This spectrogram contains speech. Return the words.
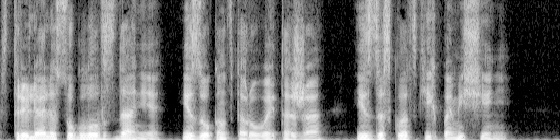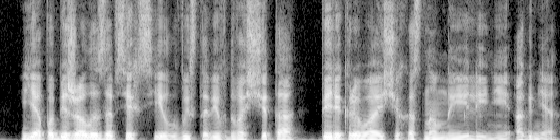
Стреляли с углов здания, из окон второго этажа, из-за складских помещений. Я побежал изо всех сил, выставив два щита, перекрывающих основные линии огня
